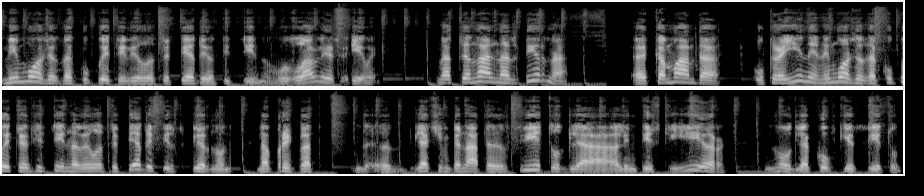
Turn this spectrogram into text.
не може закупити велосипеди офіційно. Улавлюєш рівень? Національна збірна е, команда України не може закупити офіційно велосипеди під збірну, наприклад, для чемпіонату світу, для Олімпійських ігор, ну для Кубків світу.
